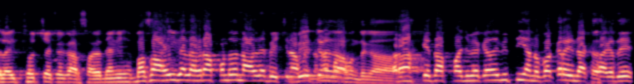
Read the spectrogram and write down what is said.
ਚਲੋ ਇੱਥੋਂ ਚੈੱਕ ਕਰ ਸਕਦੇ ਆਂਗੇ। ਬਸ ਆਹੀ ਗੱਲ ਹੈ ਫਿਰ ਆਪਾਂ ਨੂੰ ਤਾਂ ਨਾਲ ਦੇ ਵੇਚਣਾ ਨਾ। ਹੁੰਦੀਆਂ। ਰੱਖ ਕੇ ਤਾਂ ਆਪਾਂ ਜਿਵੇਂ ਕਹਿੰਦੇ ਵੀ ਧੀਆਂ ਨੂੰ ਆਪਾਂ ਘਰੇ ਨਹੀਂ ਰੱਖ ਸਕਦੇ।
